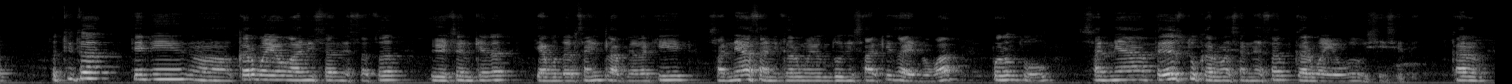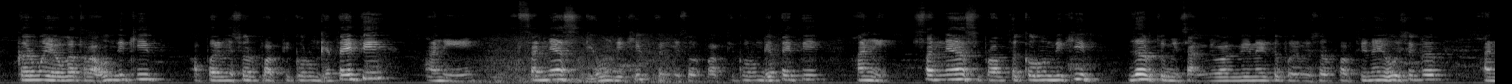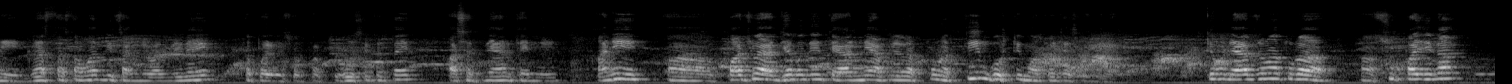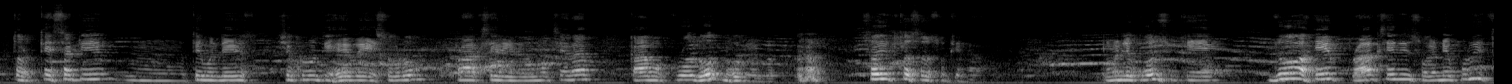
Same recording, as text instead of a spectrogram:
तर तिथं त्यांनी कर्मयोग आणि संन्यासाचं विवेचन केलं. त्याबद्दल सांगितलं आपल्याला की संन्यास आणि कर्मयोग दोन्ही सारखेच आहेत बाबा. परंतु संन्यातच तू कर्म संन्यासात कर्मयोग विशेष येते कारण कर्मयोगात राहून देखील परमेश्वर प्राप्ती करून घेता येते आणि संन्यास घेऊन देखील परमेश्वर प्राप्ती करून घेता येते. आणि संन्यास प्राप्त करून देखील जर तुम्ही चांगली वागली नाही तर परमेश्वर प्राप्ती नाही होऊ शकत. आणि ग्रस्ताश्रमात बी चांगली वागली नाही तर परमेश्वर प्राप्ती होऊ शकत नाही. असं ज्ञान त्यांनी. आणि पाचव्या अध्यामध्ये त्यांनी आपल्याला पुन्हा तीन गोष्टी महत्त्वाच्या सांगितल्या. ते म्हणजे अर्जुना तुला सुख पाहिजे का? तर त्यासाठी ते म्हणजे शक्नुती हे वे सोडून प्राक निर्मक्षरात विमोक्षणात काम क्रोधोत भोगयोग संयुक्त सुखीना म्हणजे कोण सुखी? आहे जो हे प्राक सोडण्यापूर्वीच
